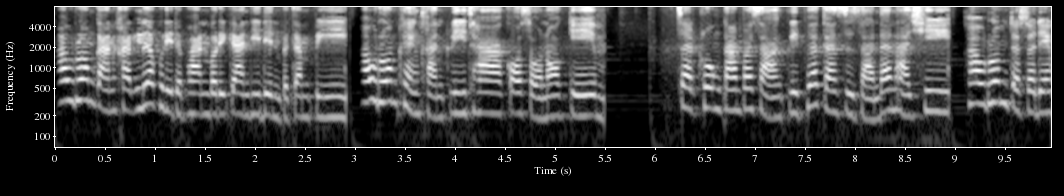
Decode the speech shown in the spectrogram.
เข้าร่วมการคัดเลือกผลิตภัณฑ์บริการดีเด่นประจำปี เข้าร่วมแข่งขันกรีธากศนเกม จัดโครงการภาษาอังกฤษเพื่อการสื่อสารด้านอาชีพ เข้าร่วมจัดแสดง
